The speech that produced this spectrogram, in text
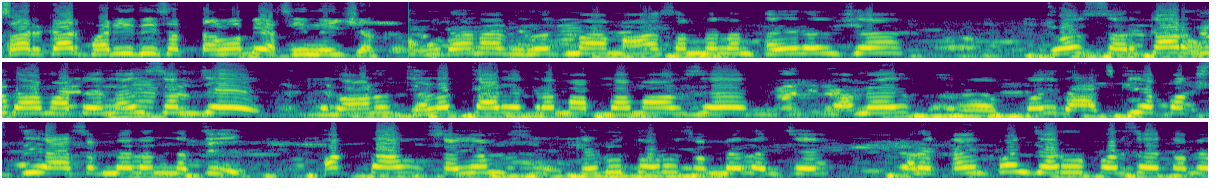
સરકાર ફરીથી સત્તામાં બેસી નહીં શકે. હુડાના વિરોધમાં મહાસંમેલન થઈ રહ્યું છે. જો સરકાર હુડા માટે નહીં સમજે, તો આનું જલદ કાર્યક્રમ આપવામાં આવશે. અમે કોઈ રાજકીય પક્ષથી આ સંમેલન નથી. ફક્ત સંયમ ખેડૂતોનું સંમેલન છે. અને કંઈ પણ જરૂર પડશે, તો અમે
